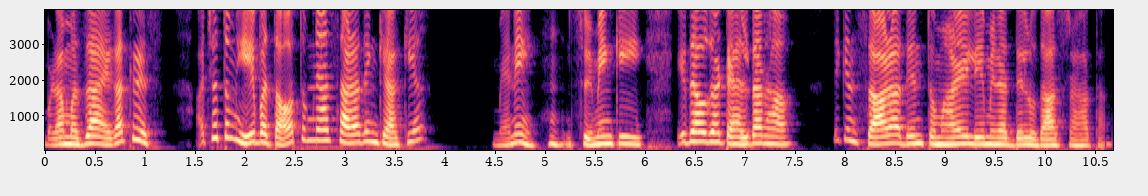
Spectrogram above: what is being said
बड़ा मज़ा आएगा क्रिस। अच्छा तुम ये बताओ तुमने आज सारा दिन क्या किया? मैंने स्विमिंग की। इधर उधर टहलता रहा लेकिन सारा दिन तुम्हारे लिए मेरा दिल उदास रहा था।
